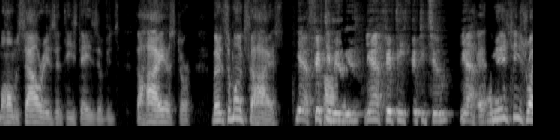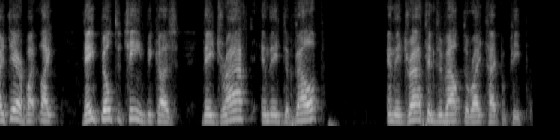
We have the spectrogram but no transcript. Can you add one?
Mahomes' salary is at these days, if it's the highest or, but it's amongst the highest. Yeah, fifty um, million. Yeah, 50, 52. Yeah, I mean, he's right there. But like, they built the team because they draft and they develop and they draft and develop the right type of people.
